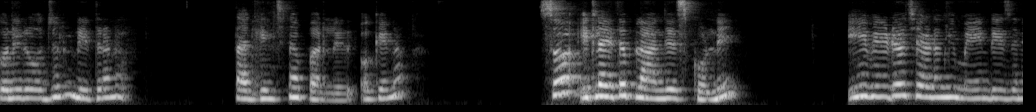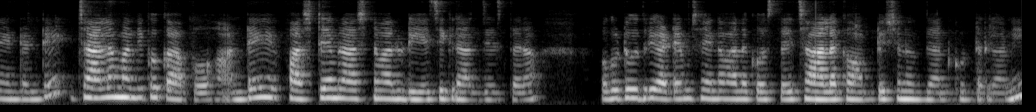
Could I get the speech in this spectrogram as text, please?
కొన్ని రోజులు నిద్రను తగ్గించినా పర్లేదు ఓకేనా? సో ఇట్లా అయితే ప్లాన్ చేసుకోండి. ఈ వీడియో చేయడానికి మెయిన్ రీజన్ ఏంటంటే చాలా మందికి ఒక అపోహ. అంటే ఫస్ట్ టైం రాసిన వాళ్ళు డిఎస్సికి క్రాక్ చేస్తారా? ఒక టూ త్రీ అటెంప్ట్స్ అయిన వాళ్ళకి వస్తాయి చాలా కాంపిటీషన్ ఉంది అనుకుంటారు కానీ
